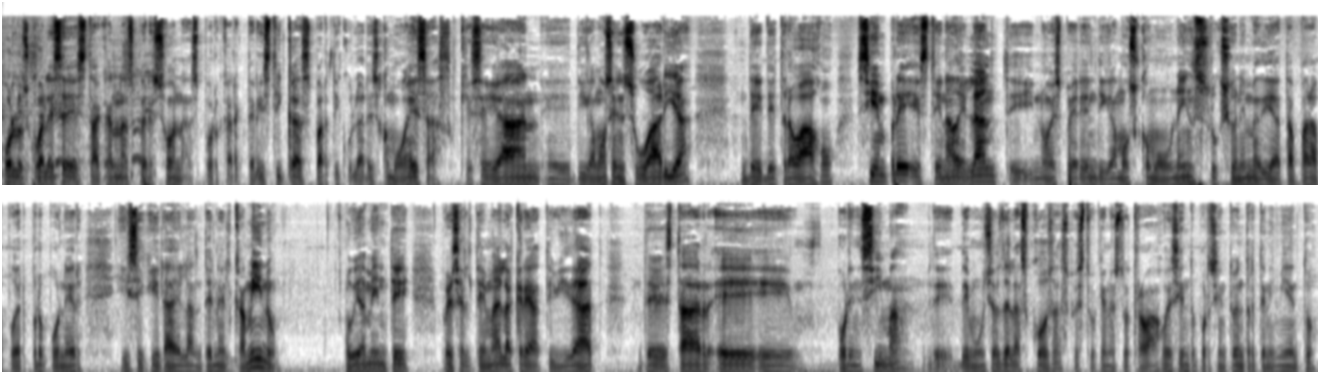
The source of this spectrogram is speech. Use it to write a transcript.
por los cuales se destacan las personas, por características particulares como esas, que sean, eh, digamos, en su área de, de, trabajo, siempre estén adelante y no esperen, digamos, como una instrucción inmediata para poder proponer y seguir adelante en el camino. Obviamente, pues el tema de la creatividad debe estar... Eh, eh, por encima de, de, muchas de las cosas, puesto que nuestro trabajo es 100% de entretenimiento.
